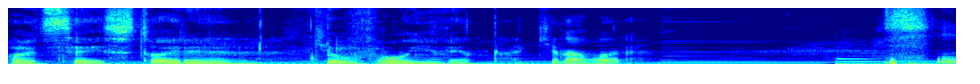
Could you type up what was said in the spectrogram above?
Pode ser a história que eu vou inventar aqui na hora? Sim.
